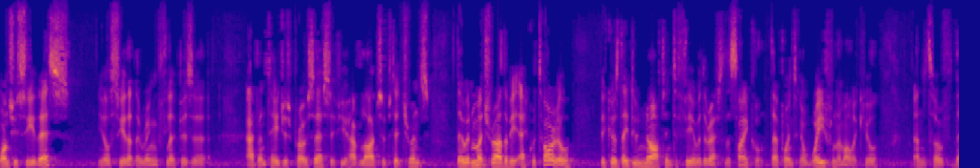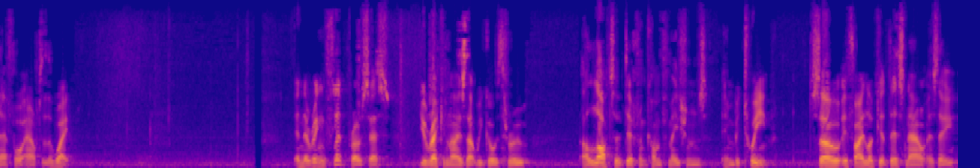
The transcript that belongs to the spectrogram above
Once you see this, you'll see that the ring flip is a advantageous process if you have large substituents. They would much rather be equatorial because they do not interfere with the rest of the cycle. They're pointing away from the molecule and so therefore out of the way. In the ring flip process, you recognize that we go through a lot of different conformations in between. So if I look at this now as a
